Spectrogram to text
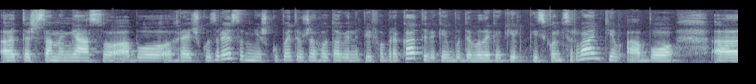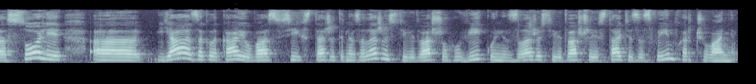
е, те ж саме м'ясо або гречку з рисом, ніж купити вже готові напівфабрикати, в яких буде велика кількість консервантів або е, солі. Е, я закликаю вас всіх стежити незалежності від вашого віку, незалежності від вашої статі за своїм харчуванням.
